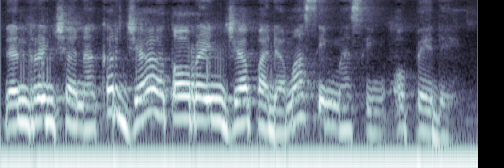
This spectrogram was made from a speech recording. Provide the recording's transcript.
dan rencana kerja atau Renja pada masing-masing OPD.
